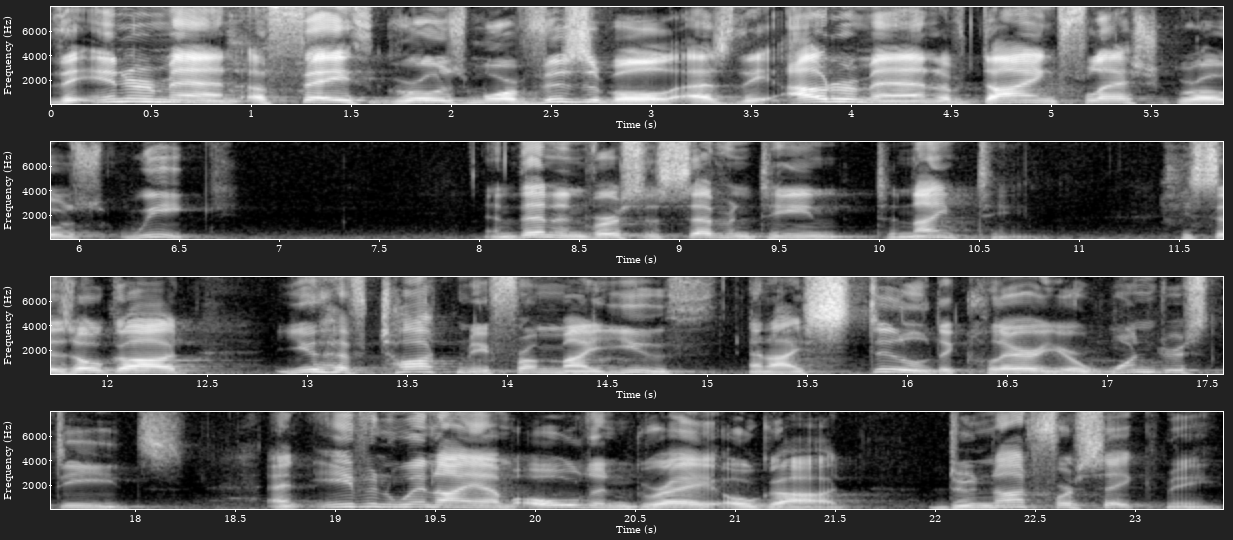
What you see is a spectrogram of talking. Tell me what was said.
the inner man of faith grows more visible as the outer man of dying flesh grows weak. And then in verses 17 to 19, he says, Oh God, you have taught me from my youth, and I still declare your wondrous deeds. And even when I am old and gray, O God, do not forsake me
